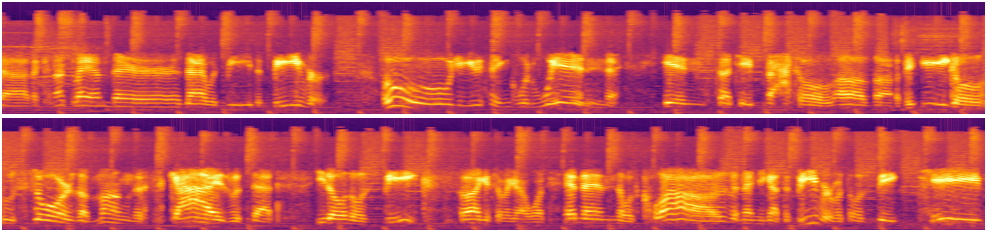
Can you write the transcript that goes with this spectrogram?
uh, the Canuck land there. That would be the beaver. Who do you think would win? in such a battle of uh, the eagle who soars among the skies with that, you know, those beaks. Oh, I guess I only got one. And then those claws, and then you got the beaver with those big teeth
